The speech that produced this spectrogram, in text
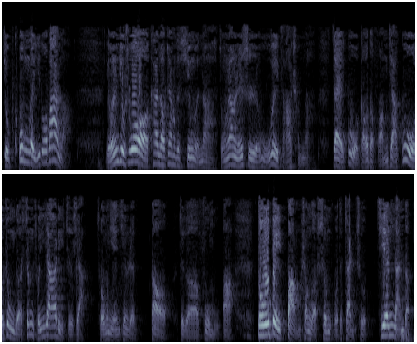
就空了一多半了。有人就说，看到这样的新闻呐，总让人是五味杂陈啊。在过高的房价、过重的生存压力之下，从年轻人到这个父母啊，都被绑上了生活的战车，艰难的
